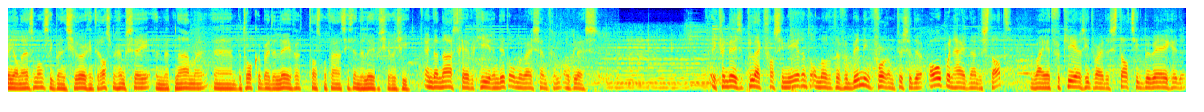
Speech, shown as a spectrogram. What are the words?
ben Jan Hersemans, ik ben chirurg in het Erasmus MC en met name eh, betrokken bij de levertransplantaties en de leverchirurgie. En daarnaast geef ik hier in dit onderwijscentrum ook les. Ik vind deze plek fascinerend omdat het een verbinding vormt tussen de openheid naar de stad, waar je het verkeer ziet, waar je de stad ziet bewegen.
